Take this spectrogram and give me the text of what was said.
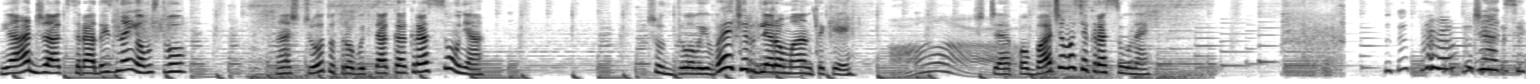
Я Джакс, радий знайомству. А що тут робить така красуня? Чудовий вечір для романтики. Ще побачимося, красуне. Джаксе,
